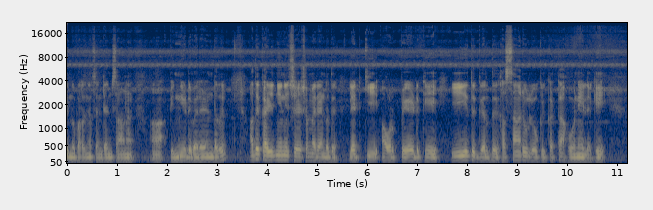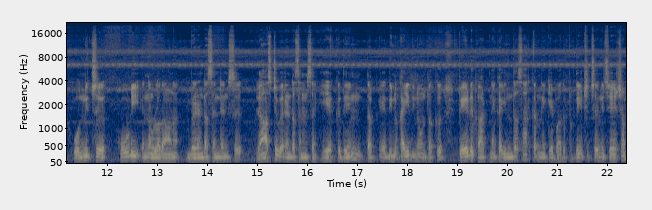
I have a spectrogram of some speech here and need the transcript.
എന്ന് പറഞ്ഞ സെന്റൻസാണ് പിന്നീട് വരേണ്ടത്. അത് കഴിഞ്ഞതിന് ശേഷം വരേണ്ടത് ലഡ്കി ഔർ പേഡ് കെ ഈദ് ഗർദ് ഹസാരു ലോക്ക് കട്ട ഹോനെ ലഗെ ഒന്നിച്ച് കൂടി എന്നുള്ളതാണ് വരേണ്ട സെന്റൻസ് ലാസ്റ്റ് വരേണ്ട സെൻസ് ഏക് ഏ ദിനോ കൈ ദിനവും തക്ക് പേട് കാട്ടിനേക്ക ഇന്തസാർ കർണേക്കെ ബാദ് പ്രതീക്ഷിച്ചതിന് ശേഷം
